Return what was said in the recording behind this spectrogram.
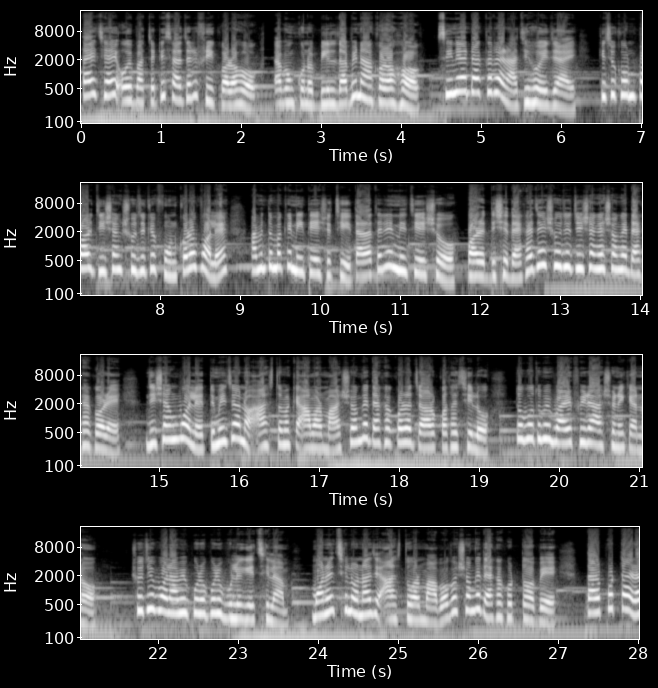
তাই চাই ওই বাচ্চাটি সার্জারি ফ্রি করা হোক এবং কোনো বিল দাবি না করা হোক। সিনিয়র ডাক্তাররা রাজি হয়ে যায়। কিছুক্ষণ পর জিসাং সুজিকে ফোন করে বলে, আমি তোমাকে নিতে এসেছি, তাড়াতাড়ি নিচে এসো। পরের দিশে দেখা যায় সুজি জিসাং এর সঙ্গে দেখা করে। জিসাং বলে, তুমি জানো, আজ তোমাকে আমার মার সঙ্গে দেখা করে যাওয়ার কথা ছিল, তবু তুমি বাড়ি ফিরে আসনি কেন? সুজি বলে, আমি পুরোপুরি ভুলে গিয়েছিলাম মনে ছিল না যে আজ তোমার মা বাবার সঙ্গে দেখা করতে হবে। তারপর তারা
